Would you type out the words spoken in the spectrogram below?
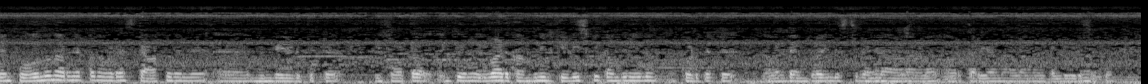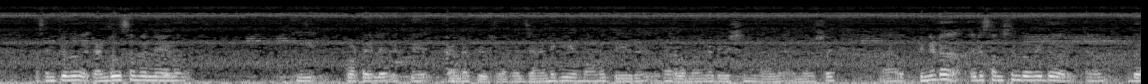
ഞാൻ പോകുന്നു പറഞ്ഞപ്പോൾ നമ്മുടെ സ്റ്റാഫ് തന്നെ മുൻകൈ എടുത്തിട്ട് ഈ ഫോട്ടോ എനിക്ക് തോന്നുന്നു ഒരുപാട് കമ്പനിയിൽ കെ ഡി എസ് പി കമ്പനിയിലും കൊടുത്തിട്ട് അവരുടെ എംപ്ലോയി ലിസ്റ്റിലുള്ള ആളാണ് അവർക്കറിയാവുന്ന ആളാണ് കണ്ടുപിടിച്ചിട്ട്. പക്ഷെ എനിക്കൊന്ന് രണ്ടു ദിവസം തന്നെയാണ് ഈ കോട്ടയിലെ വ്യക്തിയെ കണ്ടെത്തിയിട്ടുള്ളത്. അപ്പോൾ ജാനകി എന്നാണ് പേര് കുളമാങ്ക ഡിവിഷനിലാണ് എന്ന് പക്ഷെ പിന്നീട് ഒരു സംശയം തോന്നിയിട്ട് ഇത്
